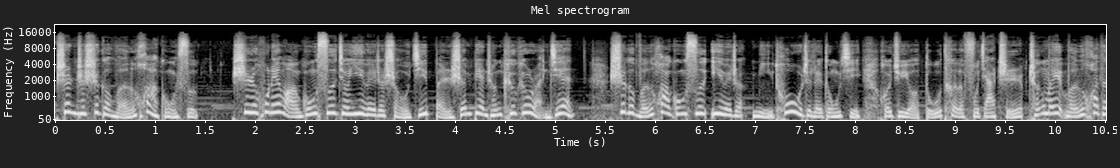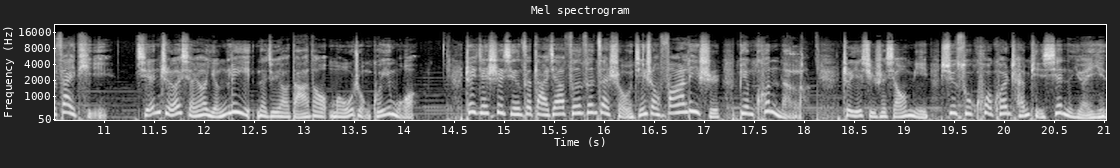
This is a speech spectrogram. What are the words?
甚至是个文化公司。是互联网公司，就意味着手机本身变成 QQ 软件；是个文化公司，意味着米兔这类东西会具有独特的附加值，成为文化的载体。前者想要盈利，那就要达到某种规模。这件事情在大家纷纷在手机上发力时变困难了，这也许是小米迅速扩宽产品线的原因。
